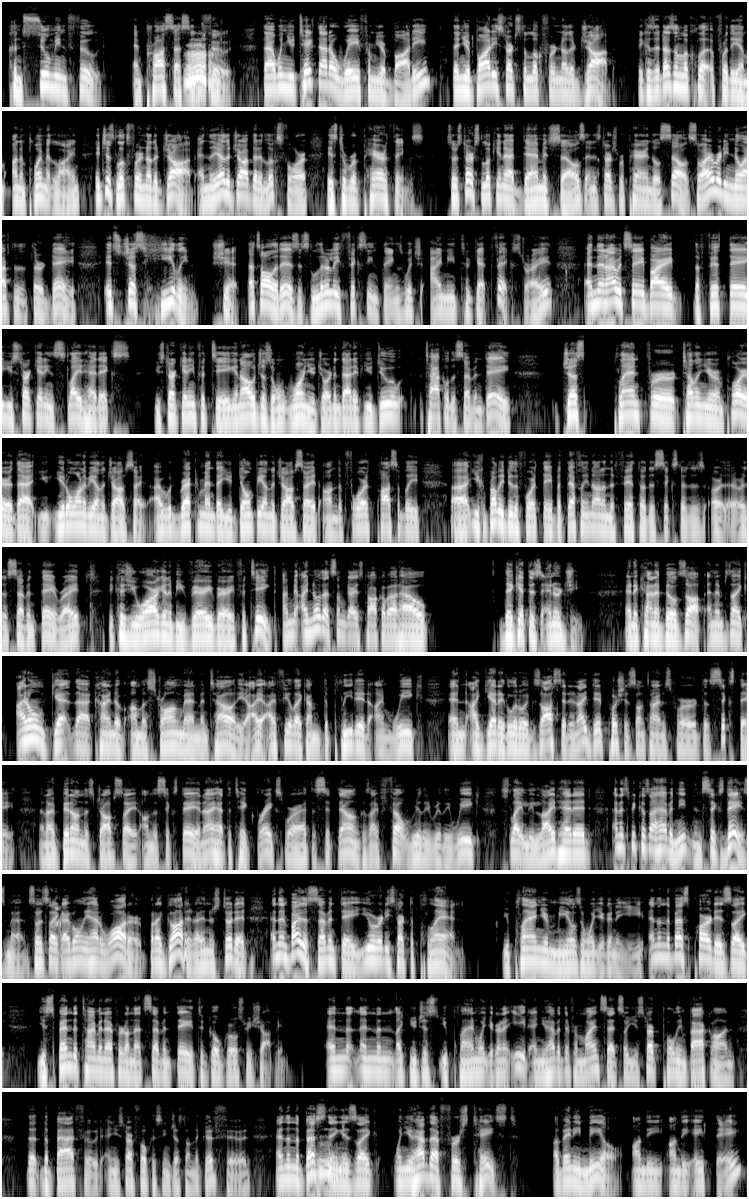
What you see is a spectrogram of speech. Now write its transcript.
consuming food and processing mm. food. That when you take that away from your body, then your body starts to look for another job because it doesn't look for the um, unemployment line. It just looks for another job. And the other job that it looks for is to repair things. So it starts looking at damaged cells and it starts repairing those cells. So I already know after the third day, it's just healing shit. That's all it is. It's literally fixing things which I need to get fixed, right? And then I would say by the fifth day, you start getting slight headaches, you start getting fatigue. And I'll just warn you, Jordan, that if you do tackle the seven day, just plan for telling your employer that you, you don't want to be on the job site. I would recommend that you don't be on the job site on the fourth, possibly. Uh, you could probably do the fourth day, but definitely not on the fifth or the sixth or the, or, or the seventh day, right? Because you are going to be very, very fatigued. I mean, I know that some guys talk about how they get this energy and it kind of builds up. And it's like, I don't get that kind of I'm a strongman mentality. I, I feel like I'm depleted, I'm weak, and I get a little exhausted. And I did push it sometimes for the sixth day. And I've been on this job site on the sixth day, and I had to take breaks where I had to sit down because I felt really, really weak, slightly lightheaded. And it's because I haven't eaten in six days, man. So it's like I've only had water, but I got it, I understood it. And then by the seventh day, you already start to plan you plan your meals and what you're going to eat. And then the best part is like you spend the time and effort on that seventh day to go grocery shopping. And, and then like you just you plan what you're going to eat and you have a different mindset so you start pulling back on the the bad food and you start focusing just on the good food and then the best mm. thing is like when you have that first taste of any meal on the on the eighth day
